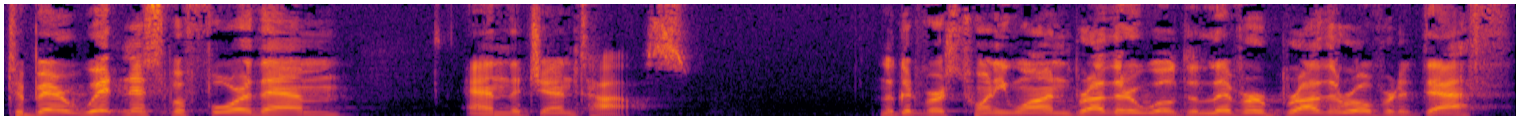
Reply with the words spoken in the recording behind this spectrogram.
to bear witness before them and the Gentiles. Look at verse 21. Brother will deliver brother over to death,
